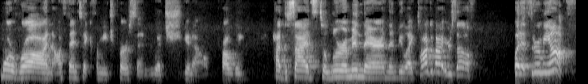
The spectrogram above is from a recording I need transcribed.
more raw and authentic from each person, which you know probably had the sides to lure him in there and then be like, talk about yourself. But it threw me off,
